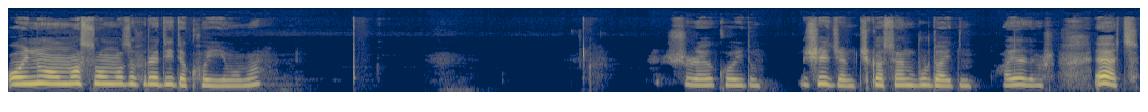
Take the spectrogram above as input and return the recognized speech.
Oyunun olmazsa olmazı Freddy'yi de koyayım ama. Şuraya koydum. Bir şey diyeceğim. Çıka sen buradaydın. Hayırdır? Evet.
